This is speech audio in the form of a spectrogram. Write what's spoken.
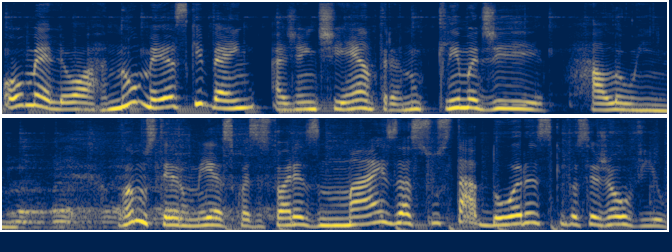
ou melhor, no mês que vem, a gente entra no clima de Halloween. Vamos ter um mês com as histórias mais assustadoras que você já ouviu.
